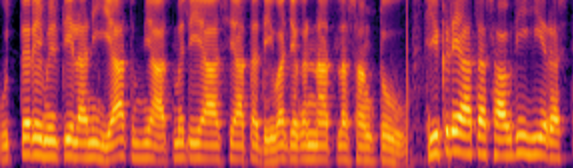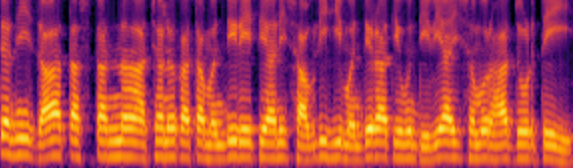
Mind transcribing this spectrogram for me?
उत्तरे मिळतील आणि या तुम्ही आतमध्ये या असे आता देवा जगन्नाथला सांगतो. इकडे आता सावली ही रस्त्याने जात असताना अचानक आता मंदिर येते आणि सावली ही मंदिरात येऊन दिवी आई समोर हात जोडते.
